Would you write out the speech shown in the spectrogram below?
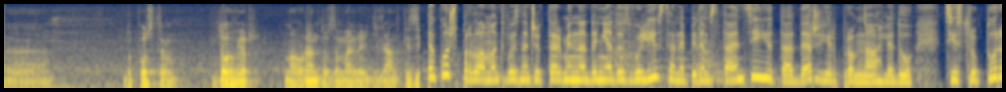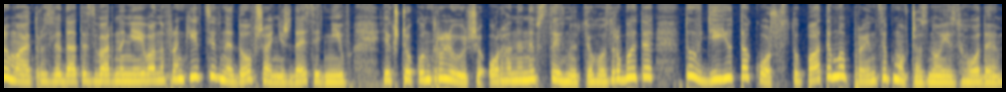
е, допустимо, договір на оренду земельної ділянки. Також парламент визначив термін надання дозволів санепідемстанцією та Держгірпромнагляду. Ці структури мають розглядати звернення івано-франківців не довше ніж 10 днів. Якщо контролюючі органи не встигнуть цього зробити, то в дію також вступатиме принцип мовчазної згоди.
